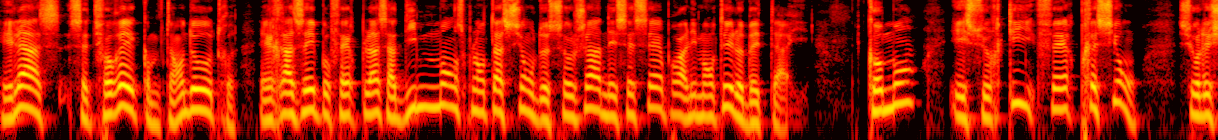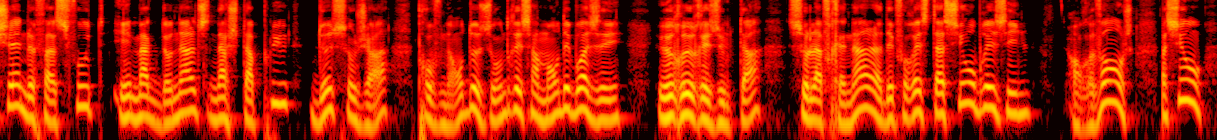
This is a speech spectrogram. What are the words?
Hélas, cette forêt, comme tant d'autres, est rasée pour faire place à d'immenses plantations de soja nécessaires pour alimenter le bétail. Comment et sur qui faire pression? Sur les chaînes de fast-food et McDonald's n'acheta plus de soja provenant de zones récemment déboisées. Heureux résultat, cela freina la déforestation au Brésil. En revanche,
